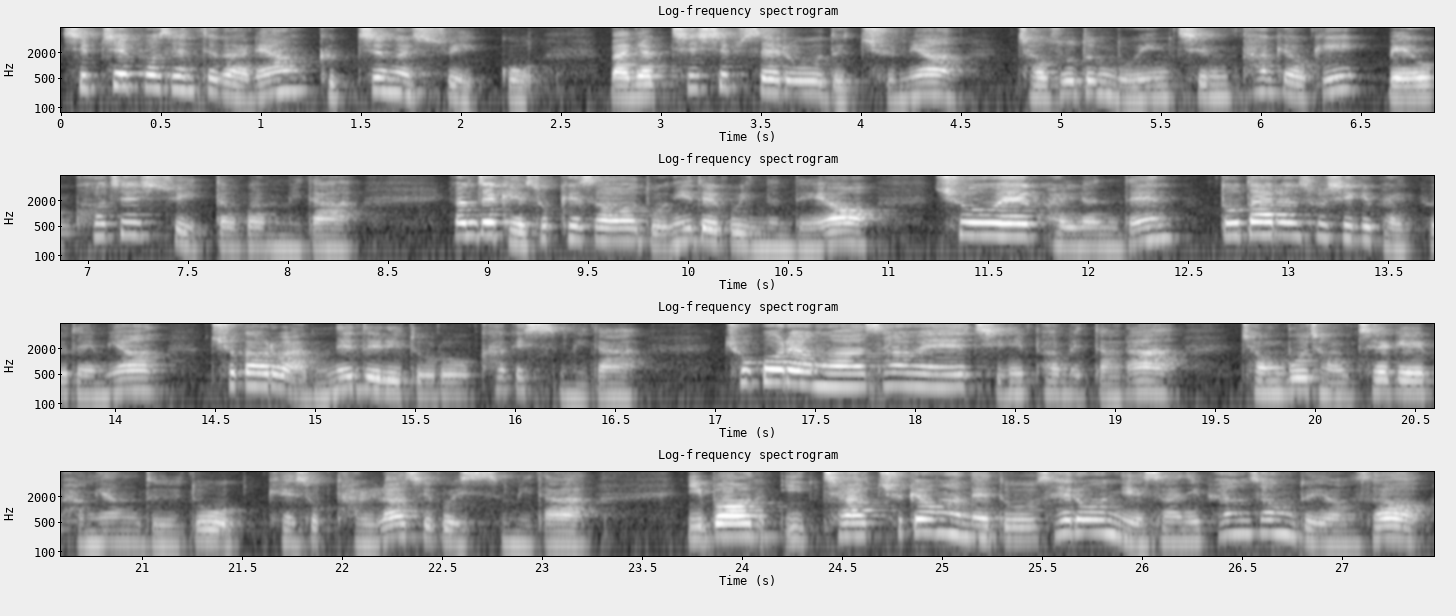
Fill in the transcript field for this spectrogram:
17%가량 급증할 수 있고 만약 70세로 늦추면 저소득 노인층 타격이 매우 커질 수 있다고 합니다. 현재 계속해서 논의되고 있는데요. 추후에 관련된 또 다른 소식이 발표되면 추가로 안내드리도록 하겠습니다. 초고령화 사회에 진입함에 따라 정부 정책의 방향들도 계속 달라지고 있습니다. 이번 2차 추경안에도 새로운 예산이 편성되어서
